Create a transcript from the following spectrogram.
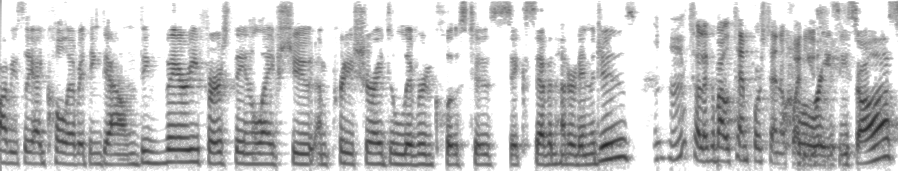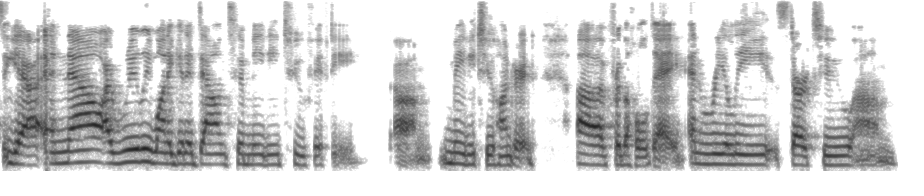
obviously I cull everything down. The very first day in the life shoot, I'm pretty sure I delivered close to six, 700 images. Mm-hmm. So like about 10% of what you shoot. Crazy sauce. Yeah. And now I really want to get it down to maybe 250. Um, maybe 200 uh, for the whole day and really start to um,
